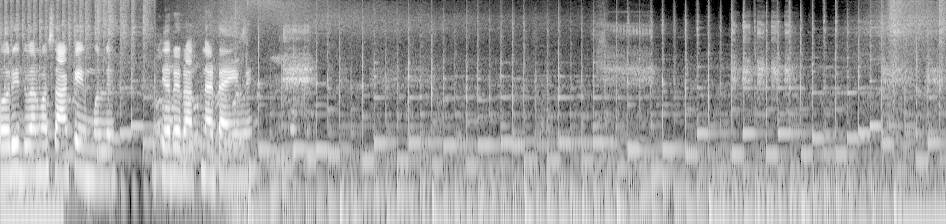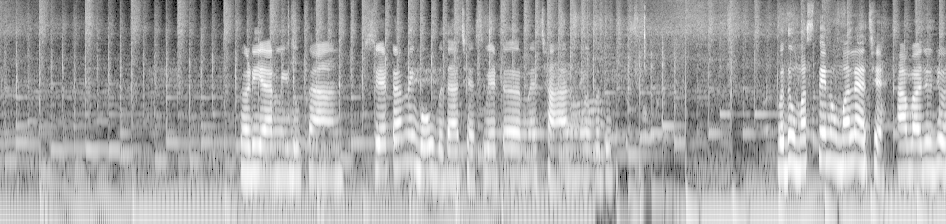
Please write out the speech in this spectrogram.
હરિદ્વારમાં શાકે મળે ત્યારે રાતના ટાઈમે. ઘડિયાળની દુકાન સ્વેટરની બહુ બધા છે, સ્વેટર ને છાલ ને એવું બધું. બધું મસ્તીનું મળે છે, આ બાજુ જો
